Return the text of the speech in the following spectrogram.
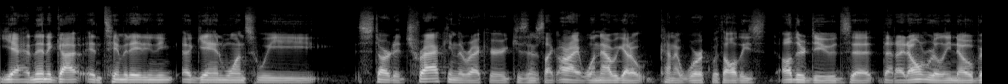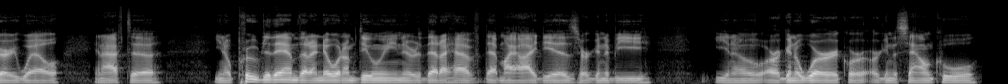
yeah, and then it got intimidating again once we started tracking the record because then it's like, all right, well now we got to kind of work with all these other dudes that that I don't really know very well, and I have to, you know, prove to them that I know what I'm doing or that I have that my ideas are going to be, you know, are going to work or are going to sound cool,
